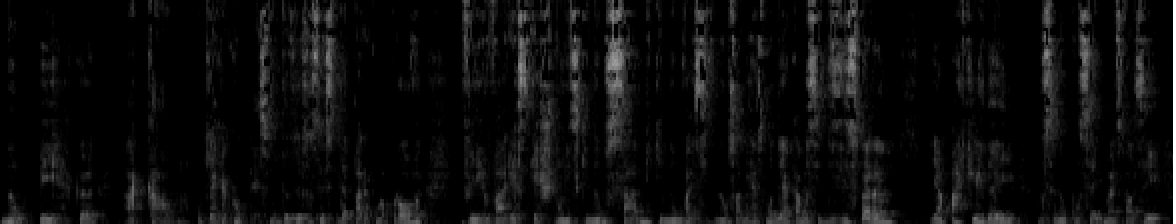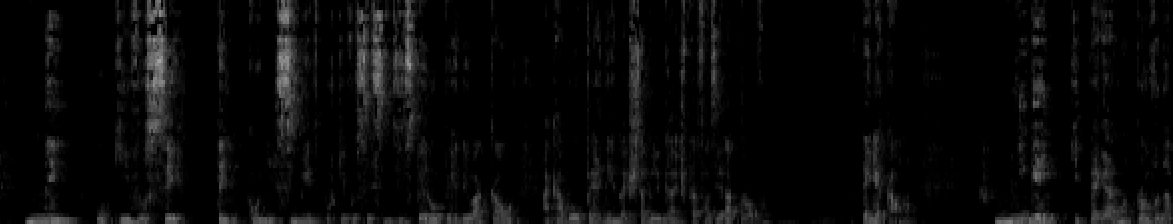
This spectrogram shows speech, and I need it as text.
não perca a calma. O que é que acontece? Muitas vezes você se depara com uma prova, vê várias questões que não sabe, que não vai, não sabe responder, acaba se desesperando e a partir daí você não consegue mais fazer nem o que você tem conhecimento, porque você se desesperou, perdeu a calma, acabou perdendo a estabilidade para fazer a prova. Tenha calma. Ninguém que pegar uma prova da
